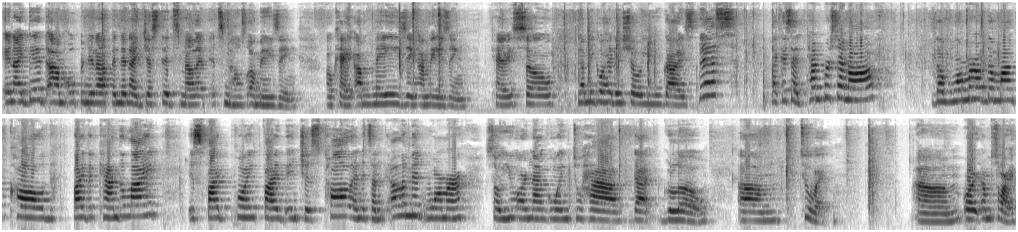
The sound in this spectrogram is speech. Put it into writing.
And I did um, open it up and then I just did smell it. It smells amazing. Okay, amazing, amazing. Okay, so let me go ahead and show you guys this. Like I said, 10% off. The warmer of the month called By the Candlelight is 5.5 inches tall and it's an element warmer. So you are not going to have that glow um, to it um, or I'm sorry,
